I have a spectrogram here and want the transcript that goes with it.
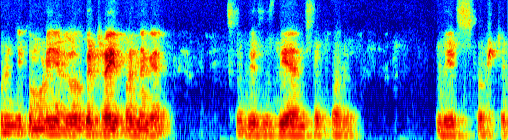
புரிஞ்சிக்க முடியுற அளவுக்கு ட்ரை பண்ணுங்க. So this is the answer for this question.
